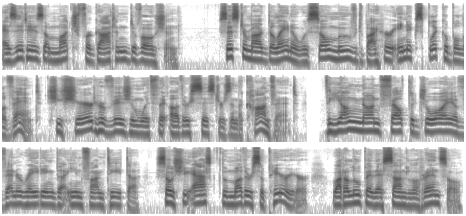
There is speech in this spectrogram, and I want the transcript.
as it is a much forgotten devotion. Sister Magdalena was so moved by her inexplicable event, she shared her vision with the other sisters in the convent. The young nun felt the joy of venerating the Infantita, so she asked the Mother Superior, Guadalupe de San Lorenzo,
